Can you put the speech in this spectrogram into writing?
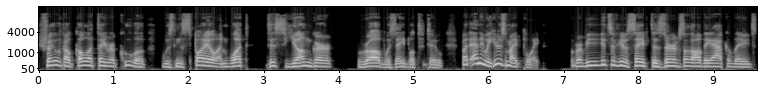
Shoyot al Kula was inspired and what this younger Rab was able to do. But anyway, here's my point. Rabbi Yitzchak Yosef deserves all the accolades.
